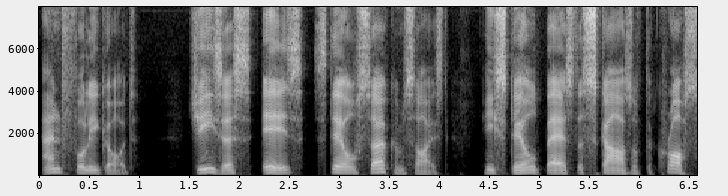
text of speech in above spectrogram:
and fully God. Jesus is still circumcised. He still bears the scars of the cross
